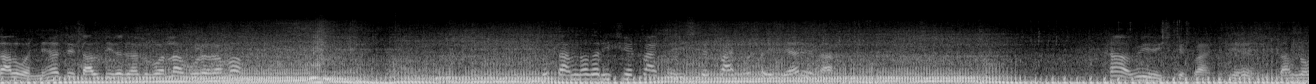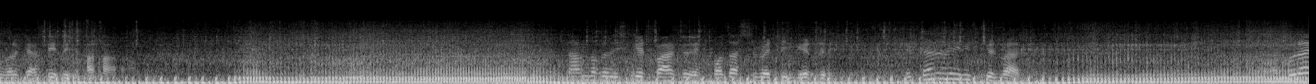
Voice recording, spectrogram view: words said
ताल भन्ने छ त्यो तालतिर जानु पर्ला बुढोरामा त्यो तामनगर स्टेट पार्क स्टेट पार्क पो छ यार यता कहाँ हो यो स्टेट पार्क ए Ramnagar cafe Ramnagar skate park रे पचास रुपियाँ टिकट रे ए कहाँ यो स्केट पार्क कुनै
